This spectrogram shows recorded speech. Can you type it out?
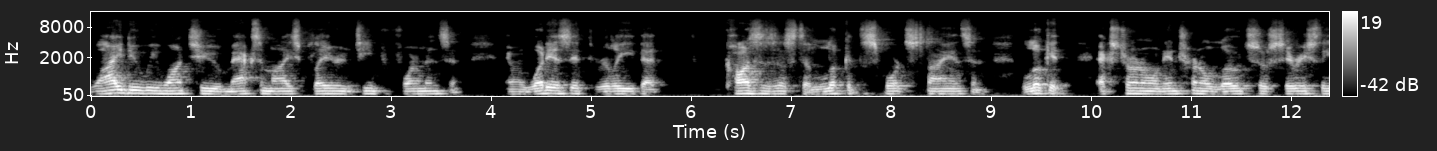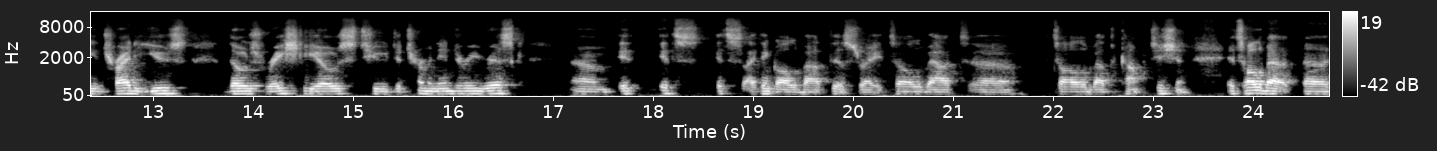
why do we want to maximize player and team performance, and and what is it really that causes us to look at the sports science and look at external and internal loads so seriously and try to use those ratios to determine injury risk? Um, it it's it's I think all about this, right? It's all about uh, it's all about the competition. It's all about uh,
